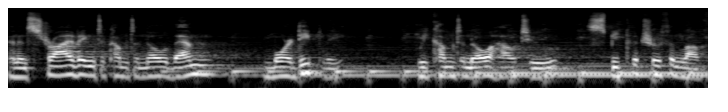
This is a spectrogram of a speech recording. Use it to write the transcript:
And in striving to come to know them more deeply, we come to know how to speak the truth in love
